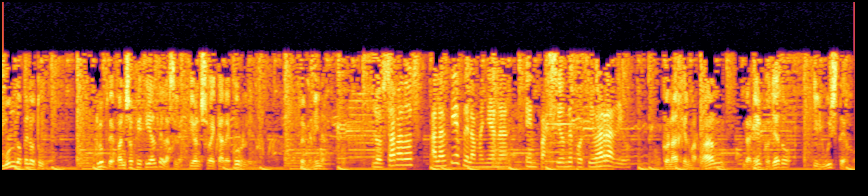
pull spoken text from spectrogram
Mundo Pelotudo, club de fans oficial de la selección sueca de curling, femenina. Los sábados a las 10 de la mañana en Pasión Deportiva Radio. Con Ángel Marván, Daniel Collado y Luis Tejo.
